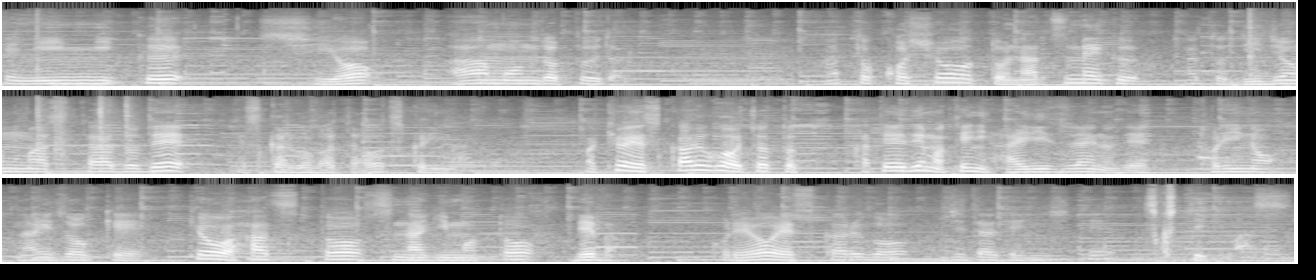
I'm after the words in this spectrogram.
でニンニク塩アーモンドプードル。あと胡椒とナツメグ。あとディジョンマスタードでエスカルゴバターを作ります、まあ、今日エスカルゴをちょっと家庭でも手に入りづらいので鶏の内臓系。今日はハツと砂肝とレバー。これをエスカルゴ仕立てにして作っていきます。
